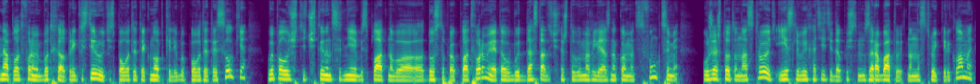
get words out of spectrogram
на платформе BotHelp, регистрируйтесь по вот этой кнопке, либо по вот этой ссылке, вы получите 14 дней бесплатного э, доступа к платформе. Этого будет достаточно, чтобы вы могли ознакомиться с функциями, уже что-то настроить. И если вы хотите, допустим, зарабатывать на настройке рекламы,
